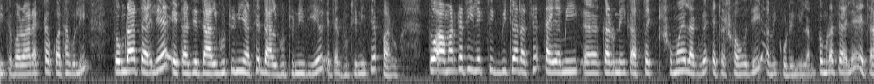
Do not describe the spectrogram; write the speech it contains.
নিতে পারো। আর একটা কথা বলি, তোমরা চাইলে এটা যে ডাল ঘুটুনি আছে, ডাল ঘুটুনি দিয়ে এটা ঘুটে নিতে পারো। তো আমার কাছে ইলেকট্রিক বিটার আছে, তাই আমি কারণ এই কাজটা একটু সময় লাগবে, এটা সহজেই আমি করে নিলাম। তোমরা চাইলে এটা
